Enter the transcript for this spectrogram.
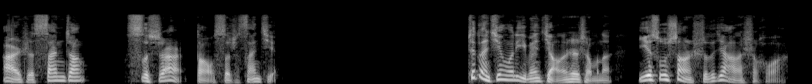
二十三章四十二到四十三节，这段经文里面讲的是什么呢？耶稣上十字架的时候啊，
